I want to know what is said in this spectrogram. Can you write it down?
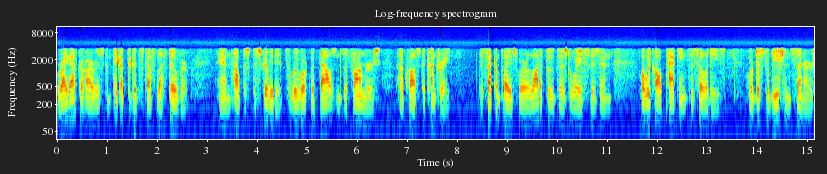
right after harvest and pick up the good stuff left over and help us distribute it. So we work with thousands of farmers across the country. The second place where a lot of food goes to waste is in what we call packing facilities or distribution centers.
